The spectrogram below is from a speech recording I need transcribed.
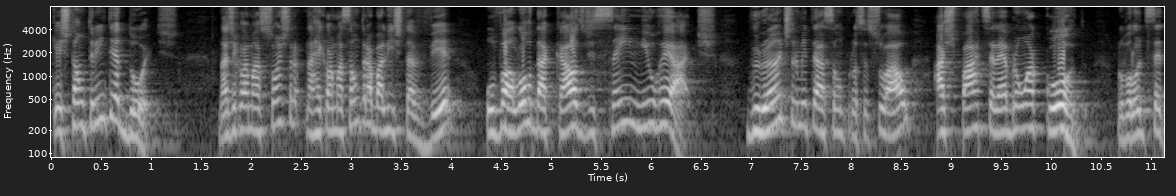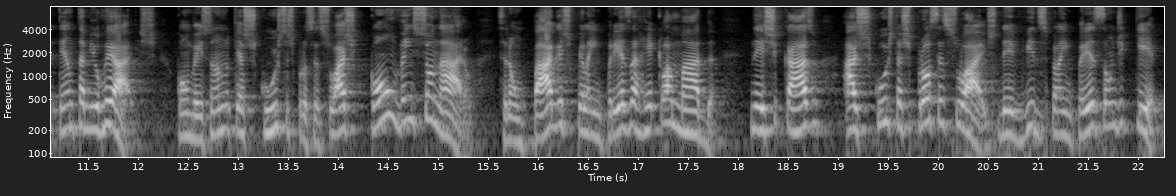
Questão 32. Nas reclamações, na reclamação trabalhista V, o valor da causa de 100 mil reais. Durante a tramitação processual, as partes celebram um acordo no valor de 70 mil reais, convencionando que as custas processuais convencionaram serão pagas pela empresa reclamada. Neste caso, as custas processuais devidas pela empresa são de quê?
